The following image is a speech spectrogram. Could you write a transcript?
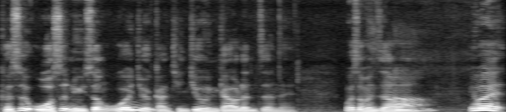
可是我是女生，我会觉得嗯感情就应该要认真呢。为什么你知道吗？嗯，因为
